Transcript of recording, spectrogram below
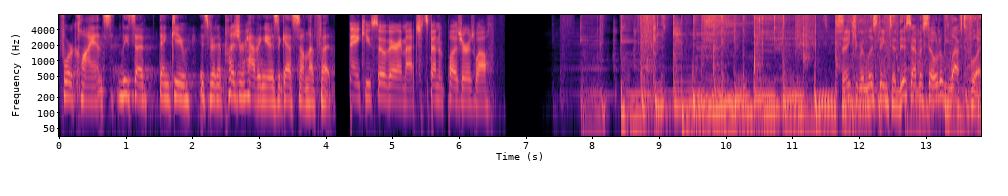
for clients. Lisa, thank you. It's been a pleasure having you as a guest on Left Foot. Thank you so very much. It's been a pleasure as well. Thank you for listening to this episode of Left Foot.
